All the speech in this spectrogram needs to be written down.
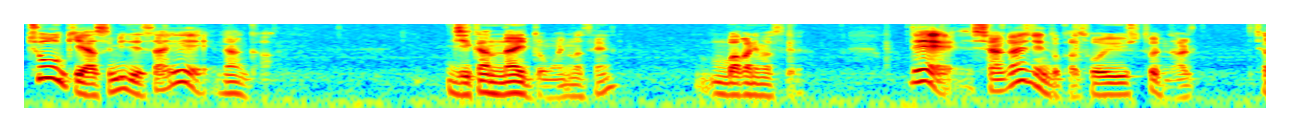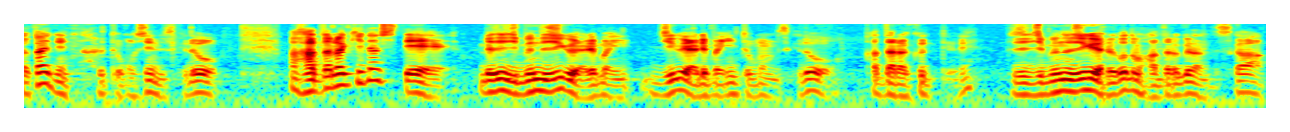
長期休みでさえなんか時間ないと思いません？わかります？で社会人とかそういう人になる社会人になると欲しいんですけど、まあ、働き出して別に自分で授業やればいい授業やればいいと思うんですけど働くっていうね。別に自分の授業やることも働くなんですが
